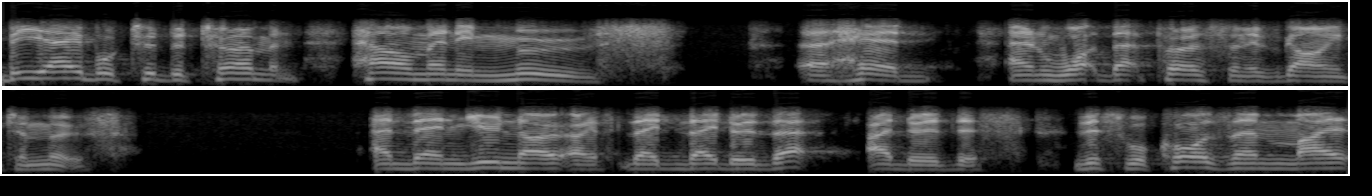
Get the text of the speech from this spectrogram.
be able to determine how many moves ahead and what that person is going to move. And then you know if they, they do that, I do this. This will cause them, my,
